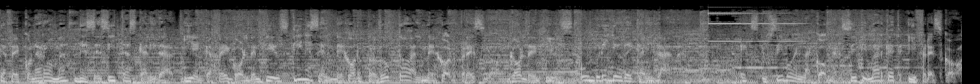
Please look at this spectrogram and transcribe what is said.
café con aroma necesitas calidad y en Café Golden Hills tienes el mejor producto al mejor precio. Golden Hills, un brillo de calidad. Exclusivo en la Comer City Market y Fresco.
